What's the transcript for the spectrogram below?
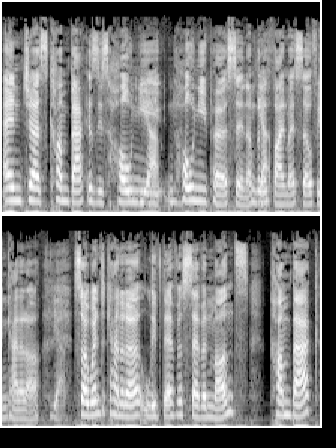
and just come back as this whole new, whole new person. I'm going to Yeah. find myself in Canada. Yeah. So I went to Canada, lived there for seven months, come back,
